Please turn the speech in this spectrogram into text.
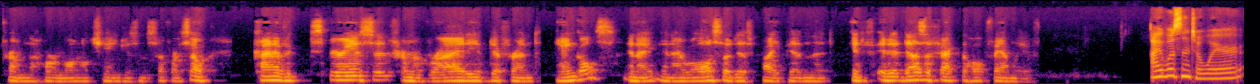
from the hormonal changes and so forth. So kind of experience it from a variety of different angles. And I and I will also just pipe in that it, it, it does affect the whole family. I wasn't aware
